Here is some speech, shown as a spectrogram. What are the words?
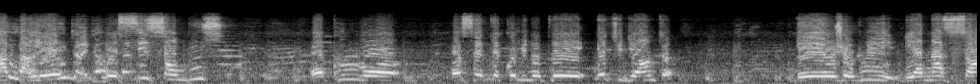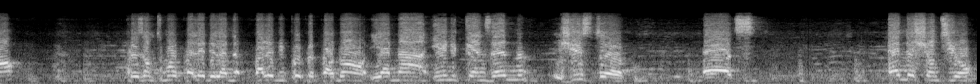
a parlé de 600 bus pour euh, cette communauté étudiante. Et aujourd'hui, il y en a 100. Présentement, au palais, du peuple, pardon, il y en a une quinzaine, juste euh, un échantillon.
